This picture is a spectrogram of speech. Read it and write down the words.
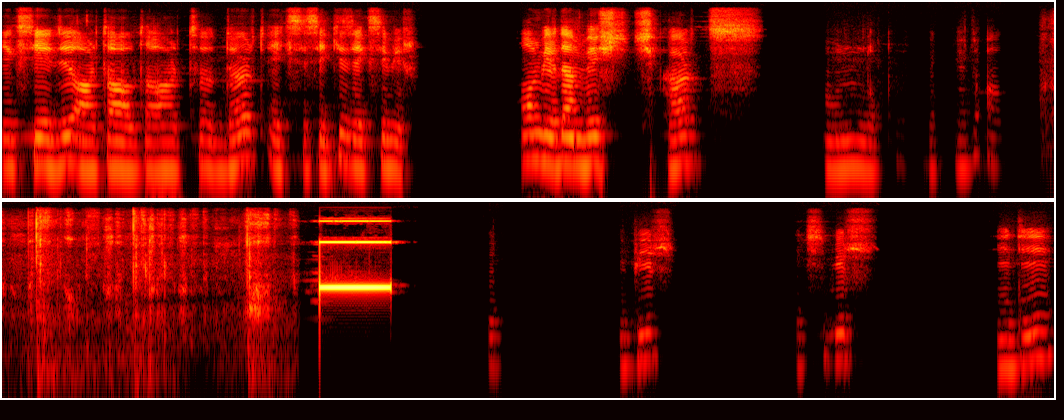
eksi 7 artı 6 artı 4 eksi 8 eksi 1. 11'den 5 çıkart. 19 7, 6. 1 eksi 1 7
